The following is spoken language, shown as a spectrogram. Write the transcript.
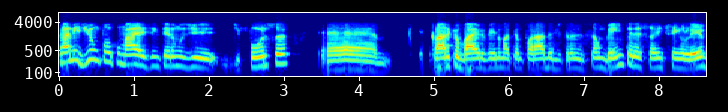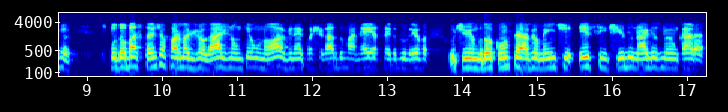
para medir um pouco mais em termos de, de força, é, claro que o Bayern vem numa temporada de transição bem interessante sem o Leva, mudou bastante a forma de jogar, de não ter um 9, né? Com a chegada do Mané e a saída do Leva, o time mudou consideravelmente esse sentido. O Nagelsmann é um cara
